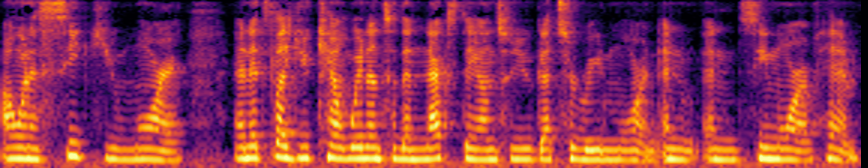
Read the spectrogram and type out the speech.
I want to seek you more. And it's like you can't wait until the next day until you get to read more and, and, and see more of him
